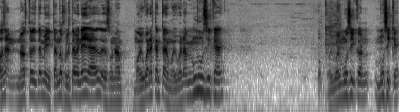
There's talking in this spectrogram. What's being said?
O sea, no estoy demeritando a Julieta Venegas. Es una muy buena cantante, muy buena música. Muy buen músico. Música.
